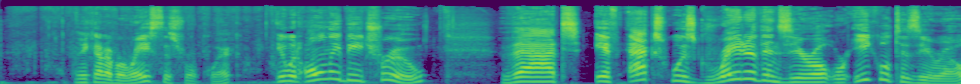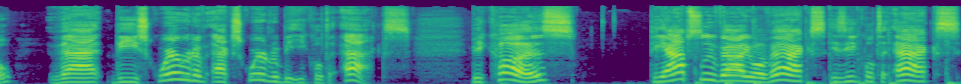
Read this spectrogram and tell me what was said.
let me kind of erase this real quick. It would only be true that if x was greater than 0 or equal to 0, that the square root of x squared would be equal to x. Because the absolute value of x is equal to x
